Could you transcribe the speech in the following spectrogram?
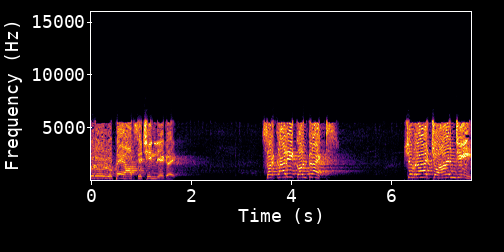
करोड़ रुपए आपसे छीन लिए गए। सरकारी कॉन्ट्रैक्ट्स शिवराज चौहान जी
